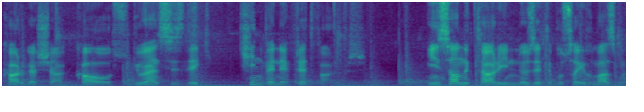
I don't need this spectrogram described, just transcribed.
kargaşa, kaos, güvensizlik, kin ve nefret vardır. İnsanlık tarihinin özeti bu sayılmaz mı?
